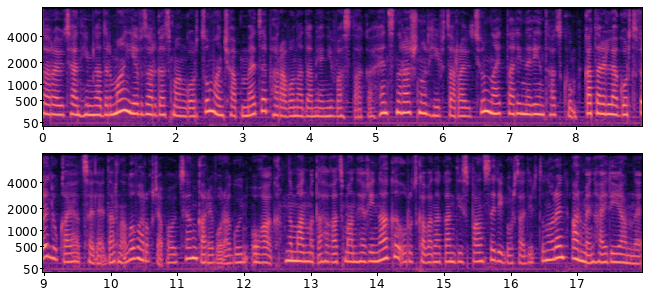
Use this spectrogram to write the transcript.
ծառայության հիմնադրման եւ զարգացման գործում անչափ մեծ է Փարավոն Ադամյանի վաստակը։ Հենց նրա շնորհիվ ծառայությունն այդ տարիների ընթացքում կատարելագործվել ու կայացել է, դառնալով առողջապահության կարևորագույն օղակ։ Նման մտահղացման հեղինակը ուռուցքաբանական դիսպանսերի գործադիր տնօրեն Արմեն Հայրյանն է,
